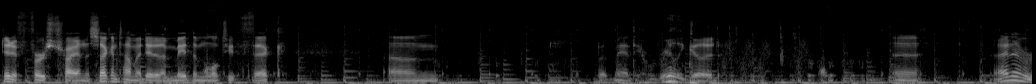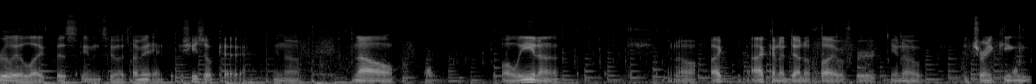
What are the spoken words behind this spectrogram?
did it first try, and the second time I did it, I made them a little too thick. Um, but man, they're really good. Uh, I never really liked this demon too much. I mean, she's okay, you know. Now, Malina, you know, I I can identify with her. You know, drinking,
